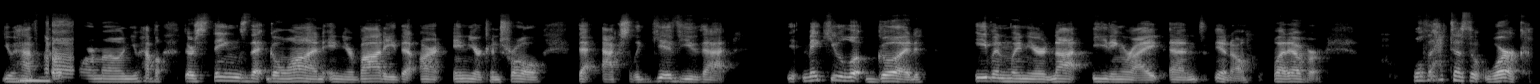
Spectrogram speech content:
You have mm-hmm. growth hormone. You have a, there's things that go on in your body that aren't in your control that actually give you that make you look good even when you're not eating right and you know whatever well, that doesn't work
